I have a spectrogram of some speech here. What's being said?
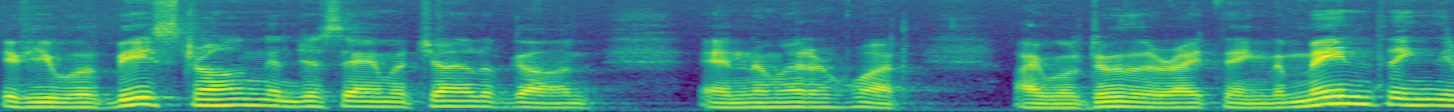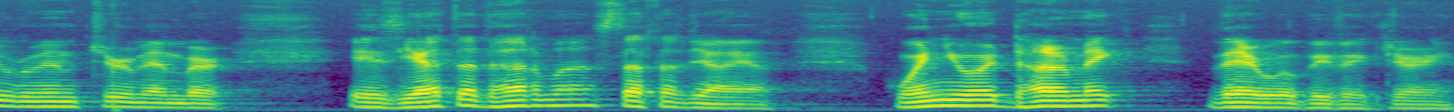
if you will be strong and just say, I'm a child of God, and no matter what, I will do the right thing. The main thing to remember is yata dharma sata jaya. When you are dharmic, there will be victory.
